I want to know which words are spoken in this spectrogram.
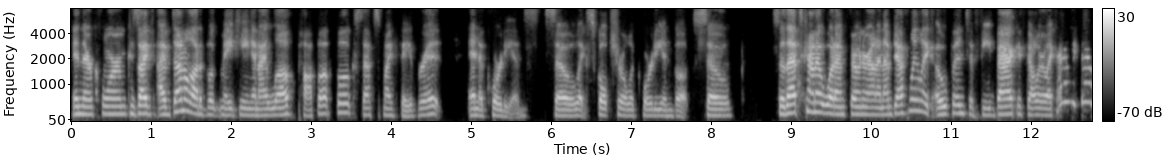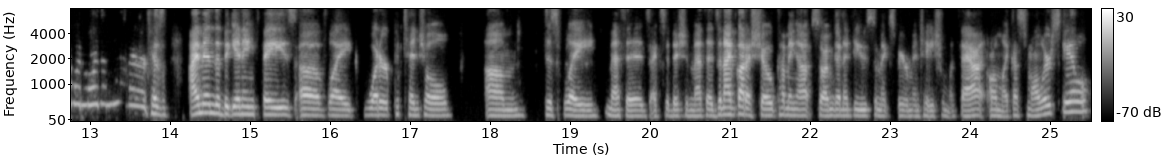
in their form. Cause I've, I've done a lot of bookmaking and I love pop-up books. That's my favorite and accordions. So like sculptural accordion books. So so that's kind of what I'm throwing around. And I'm definitely like open to feedback if y'all are like, I like that one more than the other. Because I'm in the beginning phase of like what are potential um display methods, exhibition methods. And I've got a show coming up. So I'm going to do some experimentation with that on like a smaller scale.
